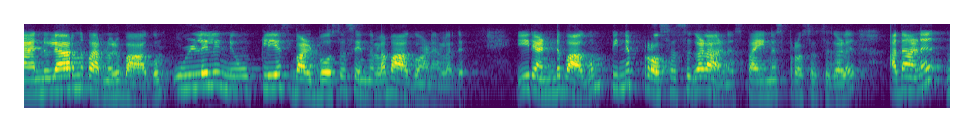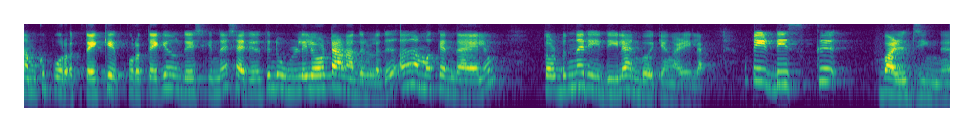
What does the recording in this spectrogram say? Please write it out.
ആനുലാർ എന്ന് പറഞ്ഞൊരു ഭാഗം ഉള്ളിൽ ന്യൂക്ലിയസ് ബൾബോസസ് എന്നുള്ള ഭാഗമാണ് ഉള്ളത് ഈ രണ്ട് ഭാഗവും പിന്നെ പ്രോസസ്സുകളാണ് സ്പൈനസ് പ്രോസസ്സുകൾ അതാണ് നമുക്ക് പുറത്തേക്ക് പുറത്തേക്ക് ഉദ്ദേശിക്കുന്ന ശരീരത്തിന്റെ ഉള്ളിലോട്ടാണ് അതുള്ളത്. അത് നമുക്ക് എന്തായാലും തൊടുന്ന രീതിയിൽ അനുഭവിക്കാൻ കഴിയില്ല. അപ്പോൾ ഈ ഡിസ്ക് ബൾജിങ്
